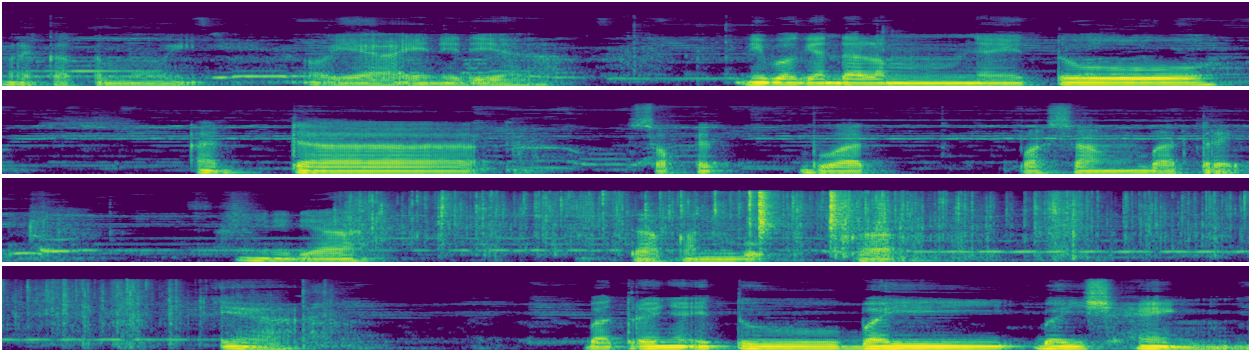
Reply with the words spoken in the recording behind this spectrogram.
mereka temui. Oh ya, ini dia ini bagian dalamnya itu ada soket buat pasang baterai ini dia kita akan buka ya baterainya itu by by Sheng.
